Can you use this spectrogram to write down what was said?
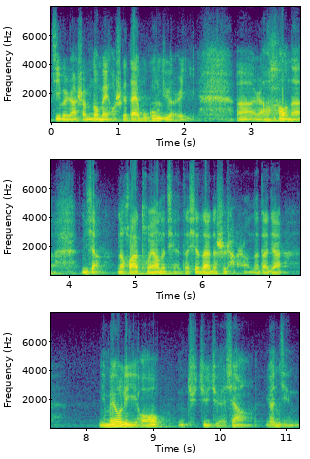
基本上什么都没有，是个代步工具而已，啊，然后呢，你想，那花同样的钱，在现在的市场上，那大家，你没有理由你去拒绝像远景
